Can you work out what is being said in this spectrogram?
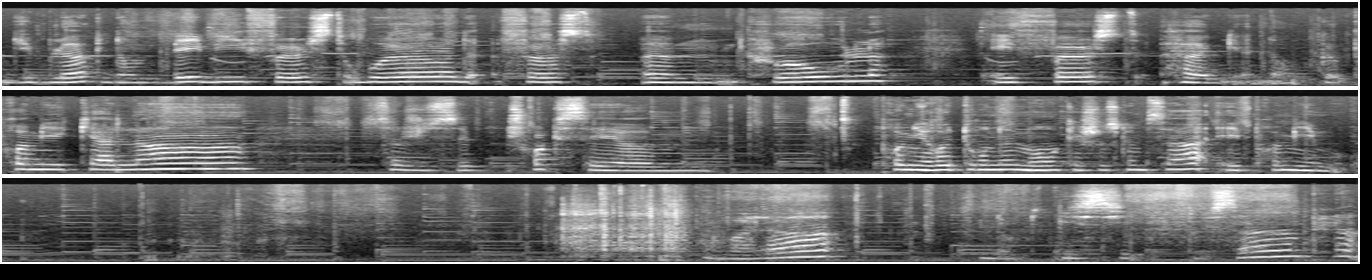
du bloc. Donc, Baby First Word, First Crawl et First Hug. Donc, premier câlin. Ça, je sais... Je crois que c'est premier retournement, quelque chose comme ça, et premier mot. Voilà, donc ici tout simple.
